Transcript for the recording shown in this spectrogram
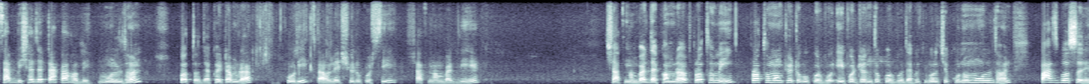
ছাব্বিশ হাজার টাকা হবে। মূলধন কত? দেখো এটা আমরা করি তাহলে শুরু করছি সাত নাম্বার দিয়ে। সাত নাম্বার, দেখো আমরা প্রথমেই প্রথম অংশটুকু করব, এই পর্যন্ত করব। দেখো কি বলছে, কোনো মূলধন পাঁচ বছরে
